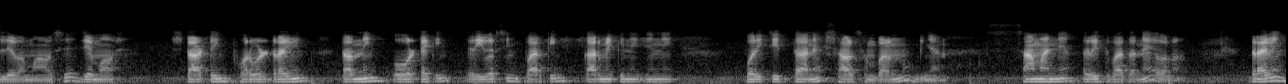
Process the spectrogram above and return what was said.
લેવામાં આવશે. જેમાં starting forward driving turning overtaking reversing parking car મેકેનિઝમની પરિચિતતા અને સાળ સંભાળનું જ્ઞાન. સામાન્ય રીતભાત અને વલણ. ડ્રાઇવિંગ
